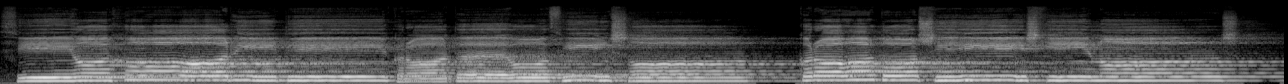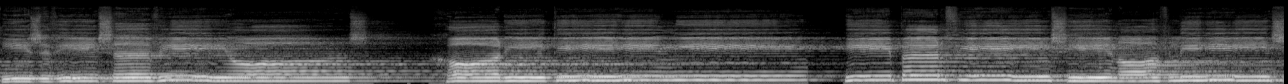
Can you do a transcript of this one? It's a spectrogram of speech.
Θεία χάρητη κρατεωθήσα, κράτος ισχυνάς της δισεβίας, χαριτίνη υπερφύσιν αθλήσασα.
